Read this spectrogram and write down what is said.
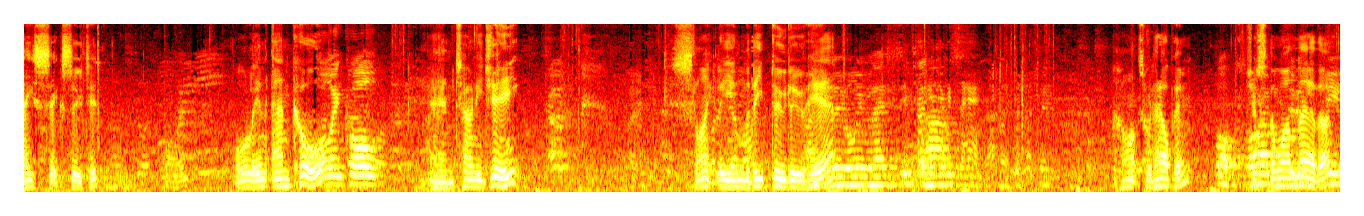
Ace six suited. All in. And call. All in call. And Tony G slightly in the deep doo-doo here. Hearts would help him. Just the one there, though.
